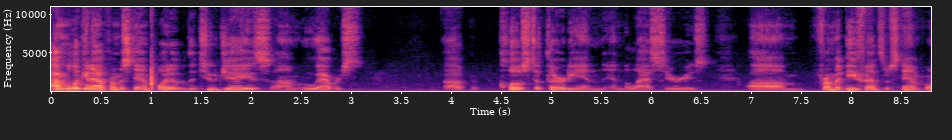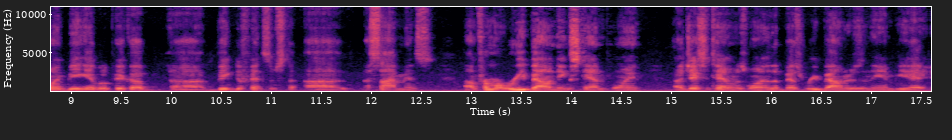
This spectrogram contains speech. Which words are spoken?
I'm looking at from a standpoint of the two Jays um, who averaged uh, close to 30 in, in the last series. Um, from a defensive standpoint, being able to pick up uh, big defensive st- uh, assignments. Um, from a rebounding standpoint, uh, Jayson Tatum is one of the best rebounders in the NBA.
